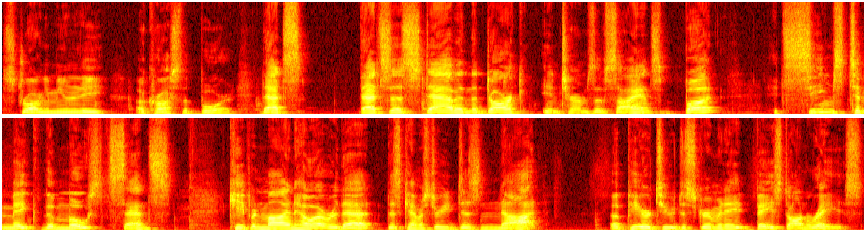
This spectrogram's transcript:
strong immunity across the board. That's that's a stab in the dark in terms of science, but it seems to make the most sense. Keep in mind, however, that this chemistry does not appear to discriminate based on race.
